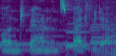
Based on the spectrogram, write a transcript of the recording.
Und wir hören uns bald wieder.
